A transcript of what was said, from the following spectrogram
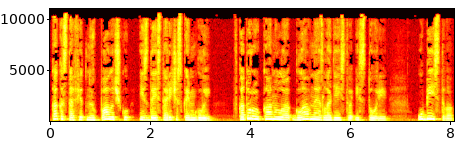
как эстафетную палочку из доисторической мглы — в которую кануло главное злодейство истории — убийство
